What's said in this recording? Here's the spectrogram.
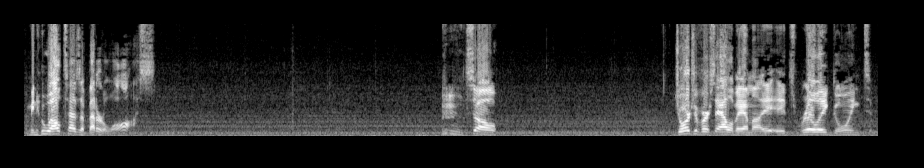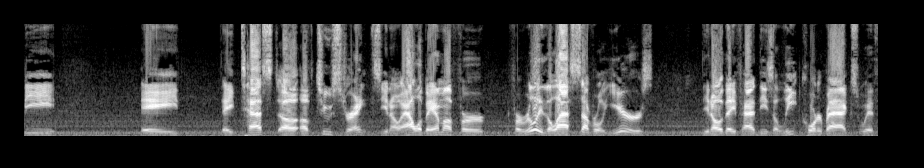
I mean, who else has a better loss? so, Georgia versus Alabama, it's really going to be a a test of two strengths. You know, Alabama for for really the last several years, you know, they've had these elite quarterbacks with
